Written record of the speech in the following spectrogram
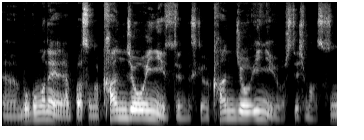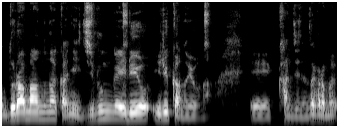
うん、僕もね、やっぱその感情移入って言うんですけど、感情移入をしてしまうんです。そのドラマの中に自分がいるよ、いるかのような。えー、感じなだから、まあ、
